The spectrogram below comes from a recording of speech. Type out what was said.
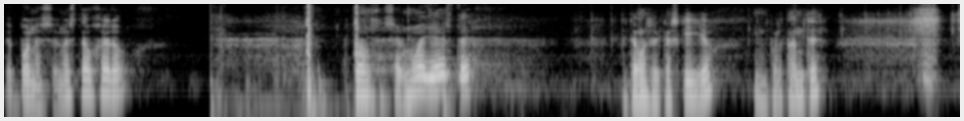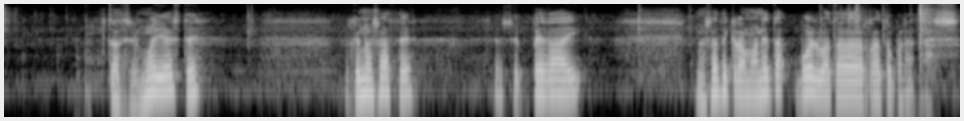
le pones en este agujero. Entonces el muelle este, metemos el casquillo, importante. Entonces el muelle este, lo que nos hace, se pega ahí, nos hace que la maneta vuelva todo el rato para atrás.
